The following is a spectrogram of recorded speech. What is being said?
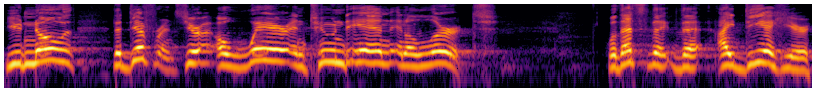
you know the difference. You're aware and tuned in and alert. Well, that's the, the idea here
